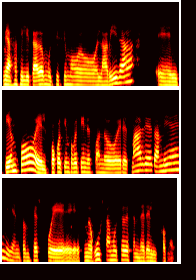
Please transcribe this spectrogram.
me ha facilitado muchísimo la vida, el tiempo, el poco tiempo que tienes cuando eres madre también y entonces pues me gusta mucho defender el e-commerce.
